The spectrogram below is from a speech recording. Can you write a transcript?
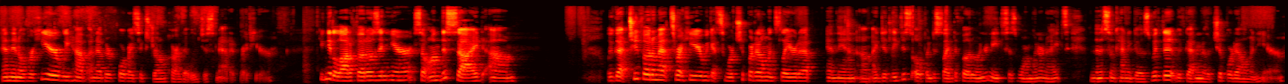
And then over here, we have another 4x6 journal card that we've just matted right here. You can get a lot of photos in here. So on this side, um, we've got two photo mats right here. We got some more chipboard elements layered up. And then um, I did leave this open to slide the photo underneath. It says warm winter nights. And then this one kind of goes with it. We've got another chipboard element here.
